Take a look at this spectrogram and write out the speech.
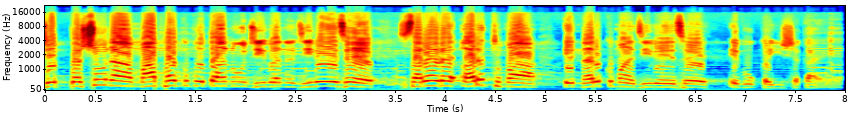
જે પશુના માફક પોતાનું જીવન જીવે છે, સરળ અર્થમાં એ નર્કમાં જીવે છે, એવું કહી શકાય.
